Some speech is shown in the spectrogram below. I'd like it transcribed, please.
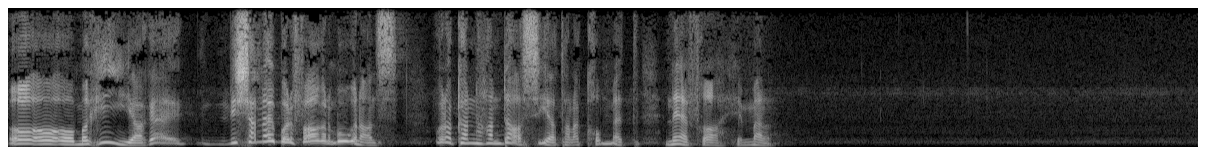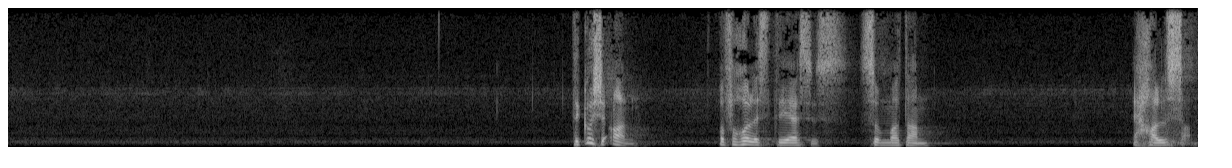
og, og, og Maria. Vi kjenner jo både faren og moren hans. Hvordan kan han da si at han har kommet ned fra himmelen? Det går ikke an å forholde seg til Jesus som at han er halvsann.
